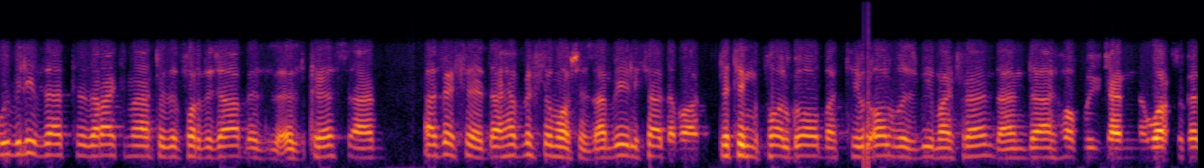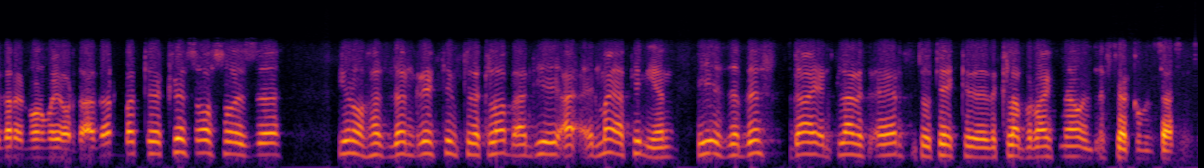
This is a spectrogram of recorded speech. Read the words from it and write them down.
we believe that the right man the, for the job is, is Chris. And as I said, I have mixed emotions. I'm really sad about letting Paul go, but he will always be my friend, and uh, I hope we can work together in one way or the other. But uh, Chris also is, uh, you know, has done great things to the club, and he, in my opinion, he is the best guy in planet Earth to take uh, the club right now in these circumstances.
